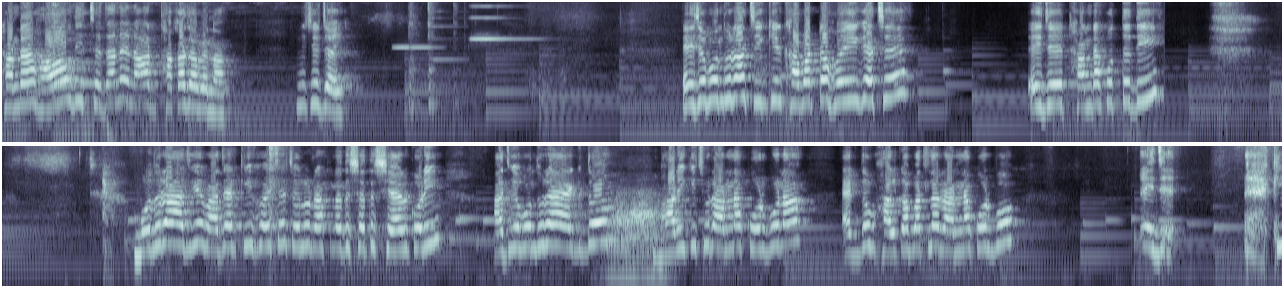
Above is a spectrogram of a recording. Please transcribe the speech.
ঠান্ডা হাওয়াও দিচ্ছে, জানেন? আর থাকা যাবে না। নিচে যাই। এই যে বন্ধুরা চিঙ্কির খাবারটা হয়েই গেছে। এই যে ঠান্ডা করতে দিই। বন্ধুরা, আজকে বাজার কি হয়েছে চলুন আপনাদের সাথে শেয়ার করি। আজকে বন্ধুরা, একদম ভারী কিছু রান্না করব না, একদম হালকা পাতলা রান্না করব। এই যে, কি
